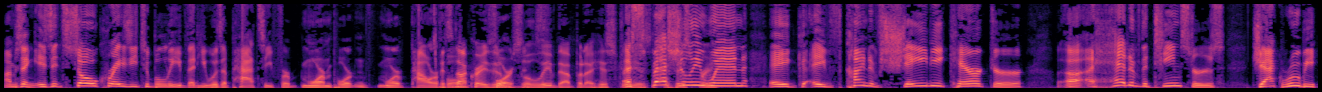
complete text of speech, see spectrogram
I'm saying, is it so crazy to believe that he was a patsy for more important, more powerful? It's not crazy forces? to believe that, but a history, is- especially history- when a a kind of shady character uh, ahead of the Teamsters, Jack Ruby,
